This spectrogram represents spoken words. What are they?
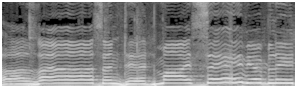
Alas, and did my Savior bleed,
